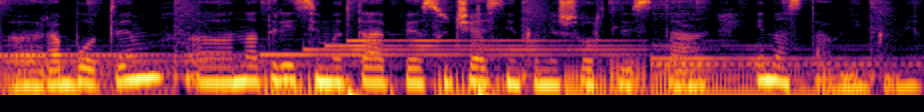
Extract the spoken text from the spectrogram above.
Работаем на третьем этапе с участниками шорт-листа и наставниками.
